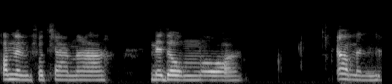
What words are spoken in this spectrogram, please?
ja, men, få träna med dem och ja, men,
